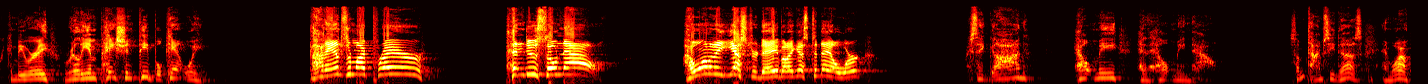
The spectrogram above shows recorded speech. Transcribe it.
We can be really, really impatient people, can't we? God, answer my prayer and do so now. I wanted it yesterday, but I guess today will work. We say, God, Help me and help me now. Sometimes he does. And while,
